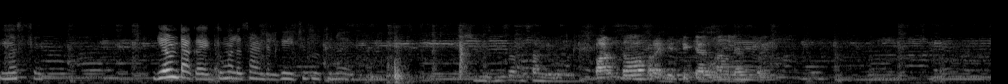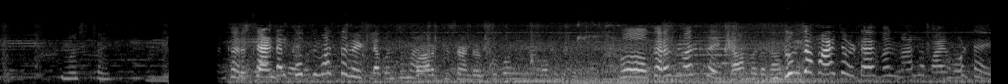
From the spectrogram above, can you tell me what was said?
मस्त आहे. घेऊन टाका एक. तुम्हाला सँडल घ्यायचीच होती ना एक. मस्त आहे. खरंच. सँडल खूप मस्त भेटला पण तुम्हाला. पार्कची सँडल तू पण वापरू शकतो. हो खरंच मस्त आहे. छान भेटत हा. तुमचा पाय छोटा आहे पण माझा पाय मोठा आहे.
